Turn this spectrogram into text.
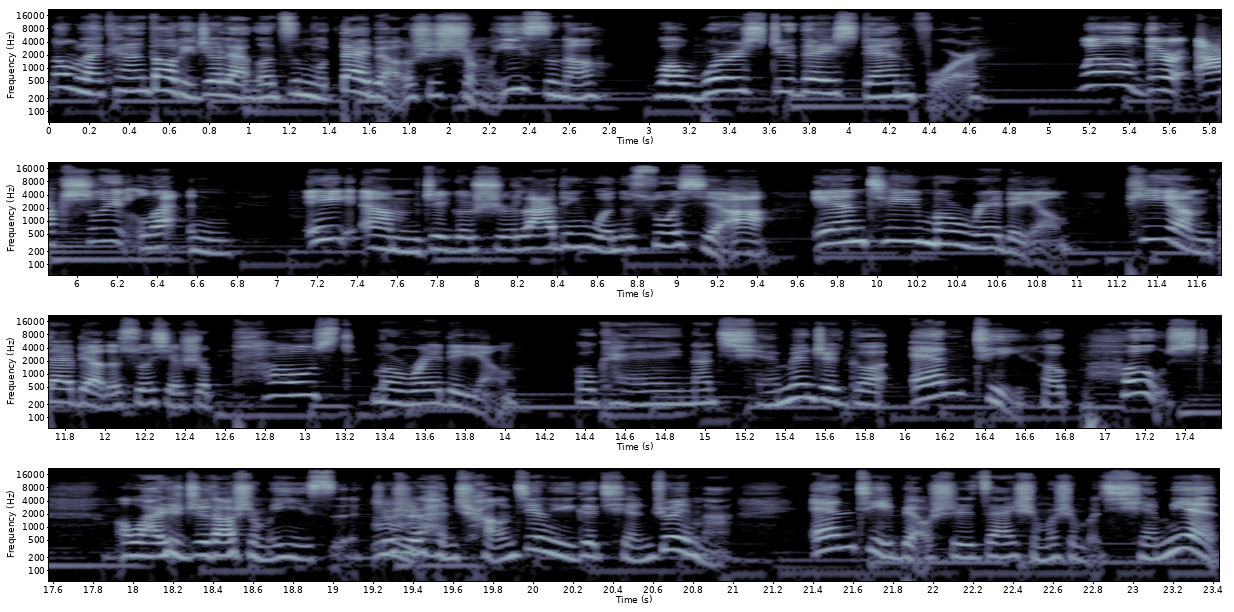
那我们来看看到底这两个字母代表的是什么意思呢？What words do they stand for? Well, they're actually Latin. A.M. 这个是拉丁文的缩写啊，Anti Meridian。PM 代表的缩写是 Post Meridiem. OK，那前面这个 ante 和 post 啊，我还是知道什么意思，就是很常见的一个前缀嘛。ante 表示在什么什么前面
